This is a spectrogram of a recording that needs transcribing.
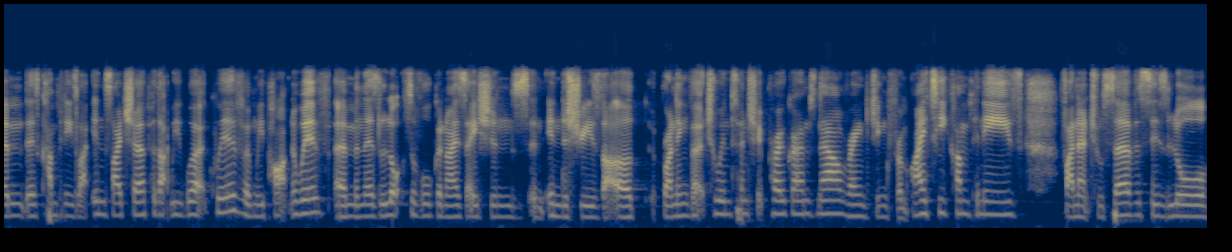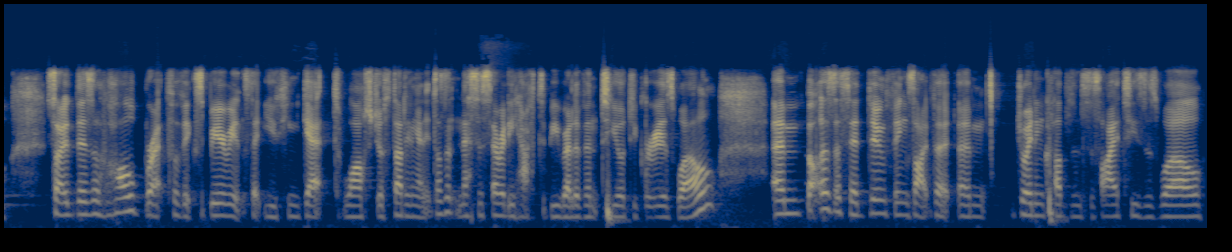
um, there's companies like Inside Sherpa that we work with and we partner with, um, and there's lots of organizations and industries that are running virtual internship programs now, ranging from IT companies, financial services, law. So there's a whole breadth of experience that you can get whilst you're studying, and it doesn't necessarily have to be relevant to your degree as well. Um, but as I said, doing things like that, um, joining clubs and societies as well.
